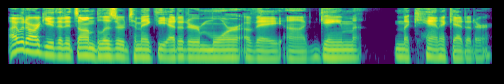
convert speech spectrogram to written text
I would argue that it's on Blizzard to make the editor more of a uh, game mechanic editor.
